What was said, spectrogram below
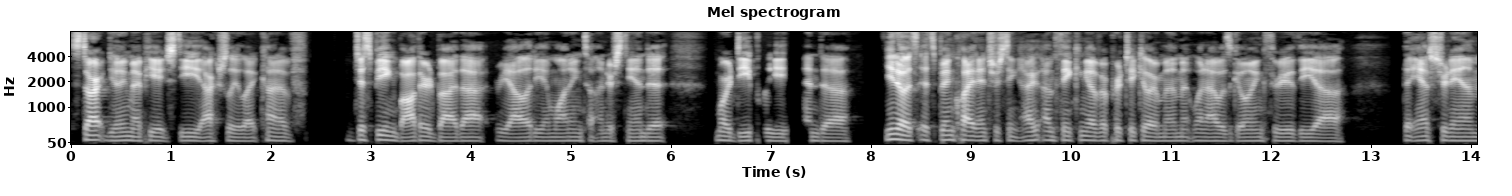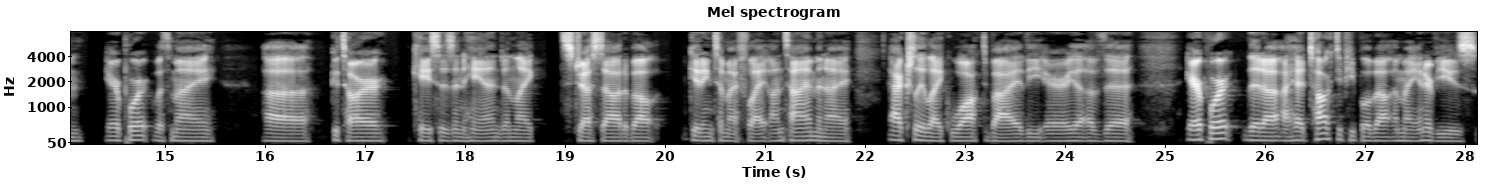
start doing my phd actually like kind of just being bothered by that reality and wanting to understand it more deeply. And uh, you know, it's it's been quite interesting. I, am thinking of a particular moment when I was going through the uh, the Amsterdam airport with my uh, guitar cases in hand and like stressed out about getting to my flight on time. And I actually like walked by the area of the airport that uh, I had talked to people about in my interviews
